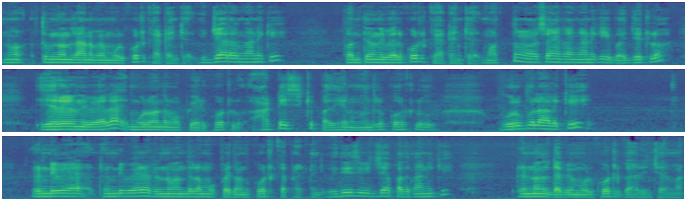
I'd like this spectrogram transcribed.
తొమ్మిది వందల ఎనభై మూడు కోట్లు కేటాయించారు. విద్యారంగానికి పంతొమ్మిది వేల కోట్లు కేటాయించారు. మొత్తం వ్యవసాయ రంగానికి ఈ బడ్జెట్లో ఇరవై ఎనిమిది వేల మూడు వందల ముప్పై ఏడు కోట్లు. ఆర్టీసీకి పదిహేను వందల కోట్లు. గురుకులాలకి రెండు వే రెండు వేల రెండు వందల ముప్పై తొమ్మిది కోట్లు ప్రకటించి విదేశీ విద్యా పథకానికి రెండు వందల డెబ్బై మూడు కోట్లు గాడించారన్నమాట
